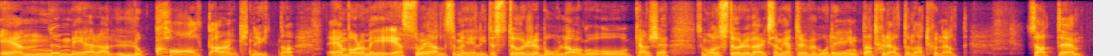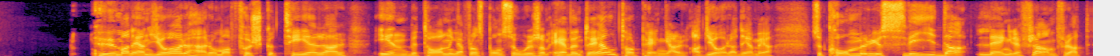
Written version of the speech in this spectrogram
ännu mer lokalt anknutna än vad de är i SHL, som är lite större bolag och, och kanske som har större verksamheter över både internationellt och nationellt. Så att eh, hur man än gör det här, om man förskotterar inbetalningar från sponsorer som eventuellt har pengar att göra det med, så kommer det ju svida längre fram för att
